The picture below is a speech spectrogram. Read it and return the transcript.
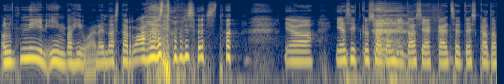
ollut niin intohimoinen tästä rahastamisesta. Joo. Ja sit kun sä otat niitä asiakkaita, sä et edes kato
